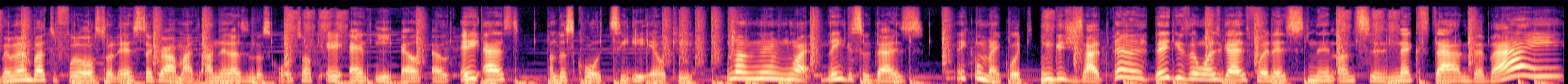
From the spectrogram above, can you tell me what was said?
Remember to follow us on Instagram at Anellas underscore talk, A N E L L A S underscore T A L K. Thank you so guys. Thank you, my god. English is hard. Thank you so much, guys, for listening. Until next time. Bye bye.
